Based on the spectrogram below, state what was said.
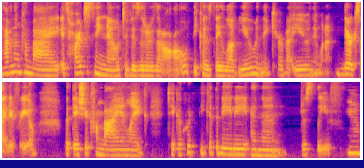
Having them come by. It's hard to say no to visitors at all because they love you and they care about you and they want to they're excited for you. But they should come by and like take a quick peek at the baby and then just leave. Yeah.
